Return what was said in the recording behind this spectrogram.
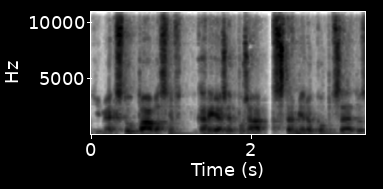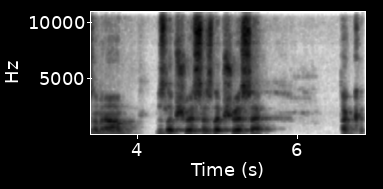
eh, tím, jak stoupá vlastně v kariéře pořád strmě do kopce, to znamená zlepšuje se, zlepšuje se, tak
